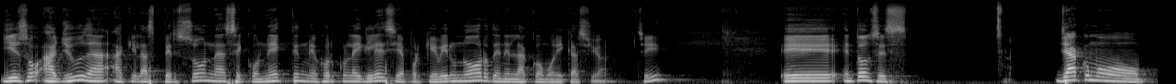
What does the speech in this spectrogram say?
y eso ayuda a que las personas se conecten mejor con la iglesia porque ver un orden en la comunicación. ¿Sí? Eh, entonces, ya como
